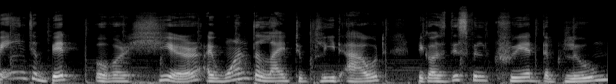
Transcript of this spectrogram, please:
paint a bit over here. I want the light to bleed out because this will create the bloom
